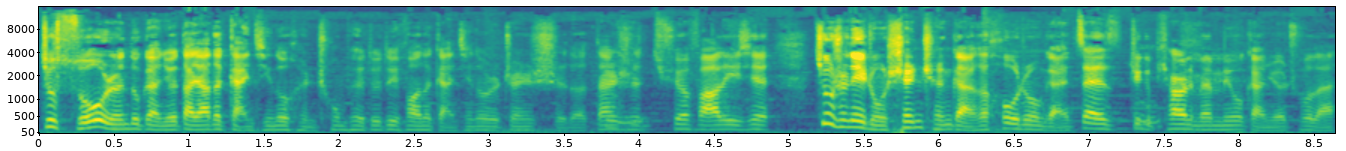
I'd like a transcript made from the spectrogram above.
就所有人都感觉大家的感情都很充沛，对对方的感情都是真实的，但是嗯缺乏了一些，就是那种深沉感和厚重感，在这个嗯片儿里面没有感觉出来。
